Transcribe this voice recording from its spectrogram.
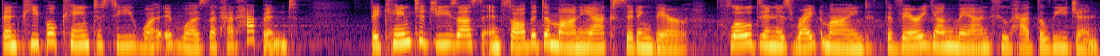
Then people came to see what it was that had happened. They came to Jesus and saw the demoniac sitting there, clothed in his right mind, the very young man who had the legion,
